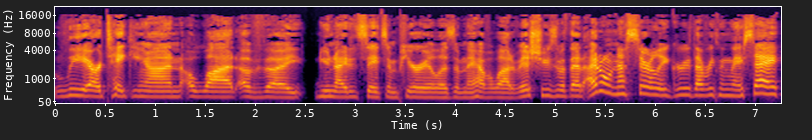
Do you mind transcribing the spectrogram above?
Lee are taking on a lot of the United States imperialism. They have a lot of issues with it. I don't necessarily agree with everything they say,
